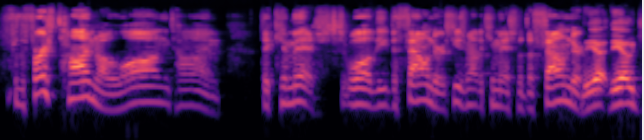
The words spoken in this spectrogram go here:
for the first time in a long time, the commish, well, the the founder, excuse me, not the commish, but the founder, the uh, the OG.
